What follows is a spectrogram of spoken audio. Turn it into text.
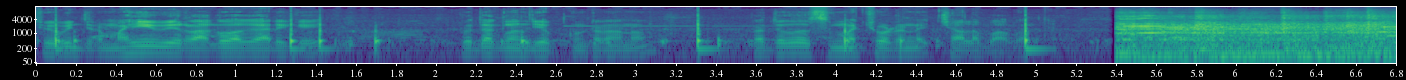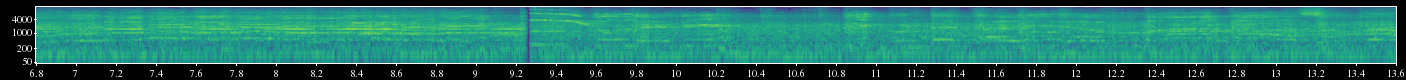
చూపించిన మహీవీర్ రాఘవ గారికి కృతజ్ఞతలు చెప్పుకుంటున్నాను. ప్రతి ఒక్కరు సినిమా చూడండి చాలా బాగుంది. గుండె ధైర్యం మాగా సంద్రా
